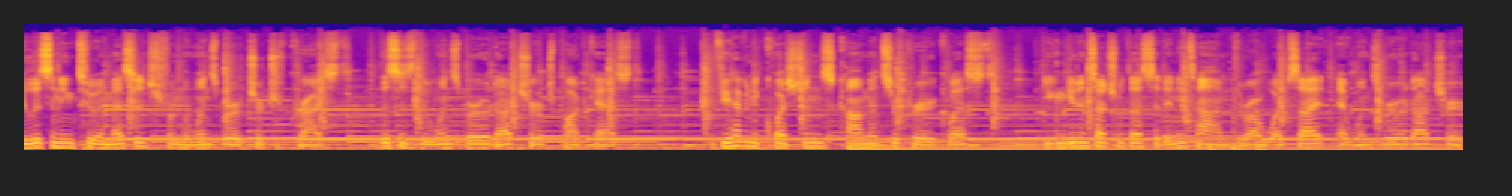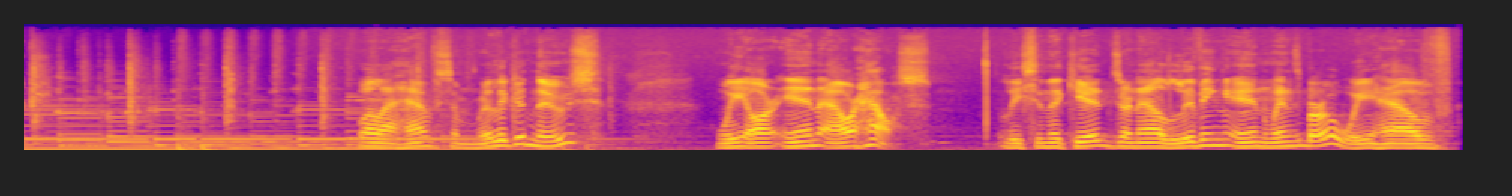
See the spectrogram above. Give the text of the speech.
You're listening to a message from the Winnsboro Church of Christ. This is the Winnsboro.church podcast. If you have any questions, comments, or prayer requests, you can get in touch with us at any time through our website at winnsboro.church. Well, I have some really good news. We are in our house. Lisa and the kids are now living in Winnsboro. We have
